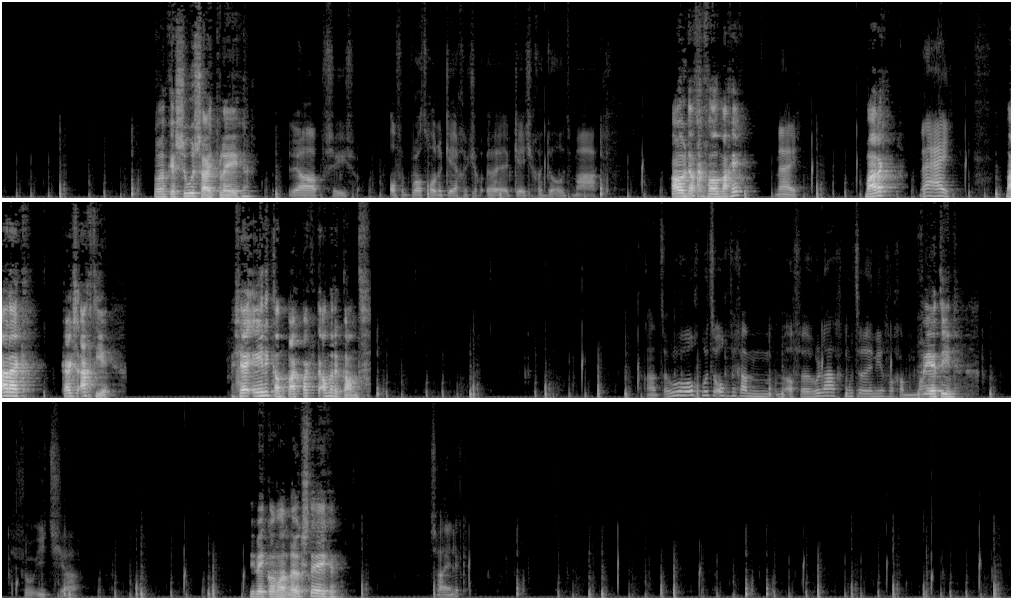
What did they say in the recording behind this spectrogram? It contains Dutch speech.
Nog een keer suicide plegen. Ja, precies. Of ik word gewoon een, keer eh, een keertje gedood, maar... Oh, in dat geval mag ik. Nee. Mark? Nee. Mark? Kijk eens achter je. Als jij de ene kant pakt, pak ik de andere kant. Want hoe hoog moeten we ongeveer gaan... Of eh, hoe laag moeten we in ieder geval gaan minen? 14. Zoiets, ja. Die week kwam wat leuks tegen. Waarschijnlijk.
